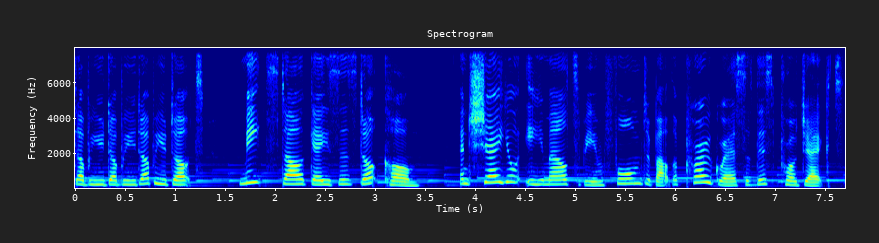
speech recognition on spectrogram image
www.meetstargazers.com and share your email to be informed about the progress of this project.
